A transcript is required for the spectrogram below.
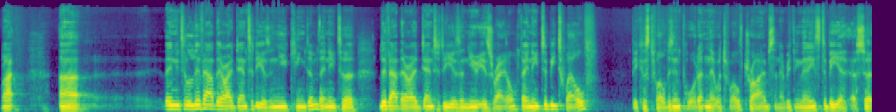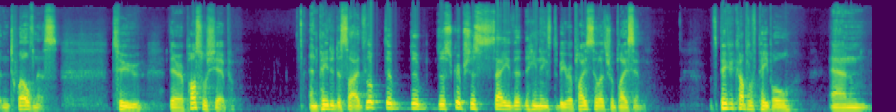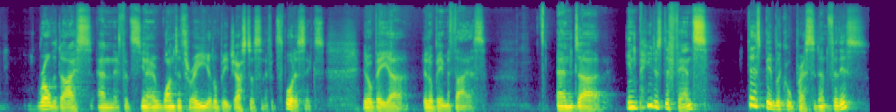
right? Uh, they need to live out their identity as a new kingdom. They need to live out their identity as a new Israel. They need to be 12 because 12 is important and there were 12 tribes and everything. There needs to be a, a certain 12ness to their apostleship. And Peter decides, look, the, the, the scriptures say that he needs to be replaced, so let's replace him. Let's pick a couple of people and roll the dice. And if it's you know one to three, it'll be Justus, and if it's four to six, it'll be uh, it'll be Matthias. And uh, in Peter's defense, there's biblical precedent for this.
